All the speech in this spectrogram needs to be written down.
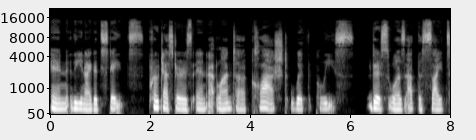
In the United States, protesters in Atlanta clashed with police. This was at the site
